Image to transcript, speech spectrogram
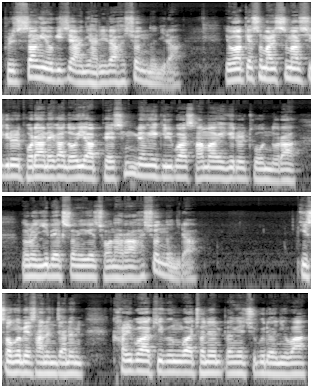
불쌍히 여기지 아니하리라 하셨느니라. 여호와께서 말씀하시기를 보라 내가 너희 앞에 생명의 길과 사망의 길을 두었노라 너는 이 백성에게 전하라 하셨느니라 이 성읍에 사는 자는 칼과 기근과 전염병에 죽으려니와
